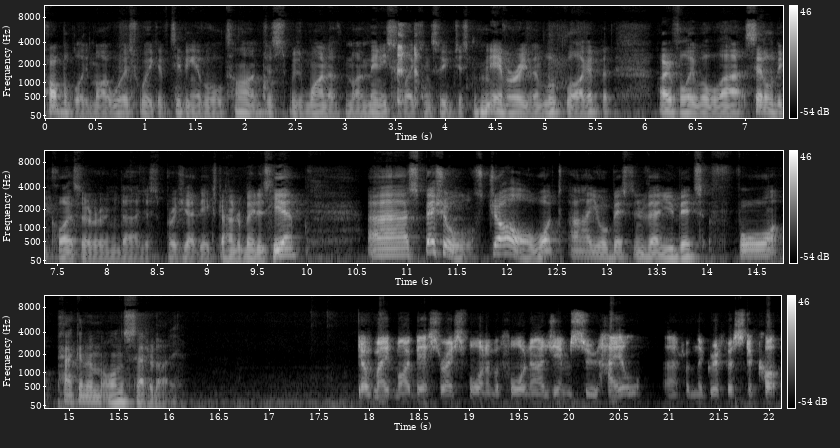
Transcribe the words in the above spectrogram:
probably my worst week of tipping of all time. Just was one of my many selections who just never even looked like it. But hopefully we'll uh, settle a bit closer and uh, just appreciate the extra hundred metres here. Uh, specials, Joel. What are your best and value bets for Pakenham on Saturday? Yeah, I've made my best race four, number four, Najem Suhail uh, from the Griffiths to Cot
